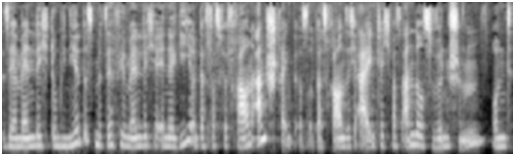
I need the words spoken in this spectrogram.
sehr männlich dominiert ist mit sehr viel männlicher Energie und dass das für Frauen anstrengend ist und dass Frauen sich eigentlich was anderes wünschen und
